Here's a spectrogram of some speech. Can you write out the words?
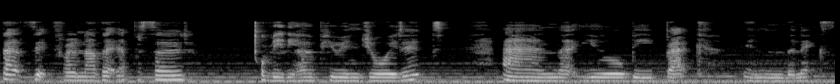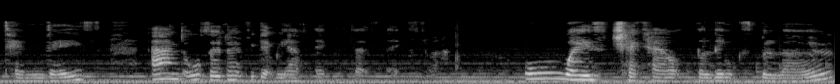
That's it for another episode. I really hope you enjoyed it and that you'll be back in the next 10 days. And also, don't forget we have extras extra. Always check out the links below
